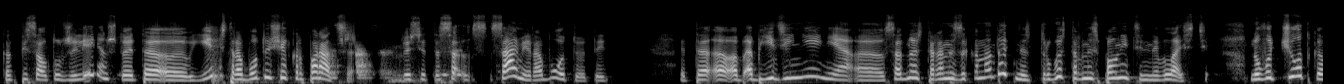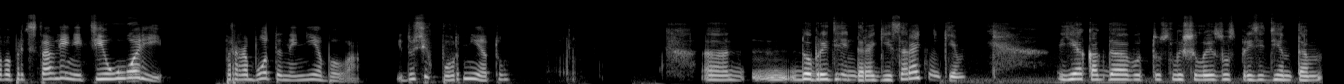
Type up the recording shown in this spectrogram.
как писал тот же Ленин, что это э, есть работающая корпорация. То есть это сами работают, и это э, объединение, э, с одной стороны, законодательной, с другой стороны, исполнительной власти. Но вот четкого представления теории проработанной не было. И до сих пор нету. Э, добрый день, дорогие соратники. Я когда вот услышала из уст президента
